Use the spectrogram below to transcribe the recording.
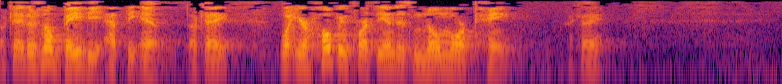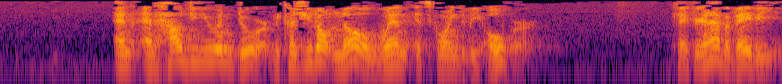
Okay, there's no baby at the end. Okay, what you're hoping for at the end is no more pain. Okay, and and how do you endure? Because you don't know when it's going to be over. Okay, if you're going to have a baby,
